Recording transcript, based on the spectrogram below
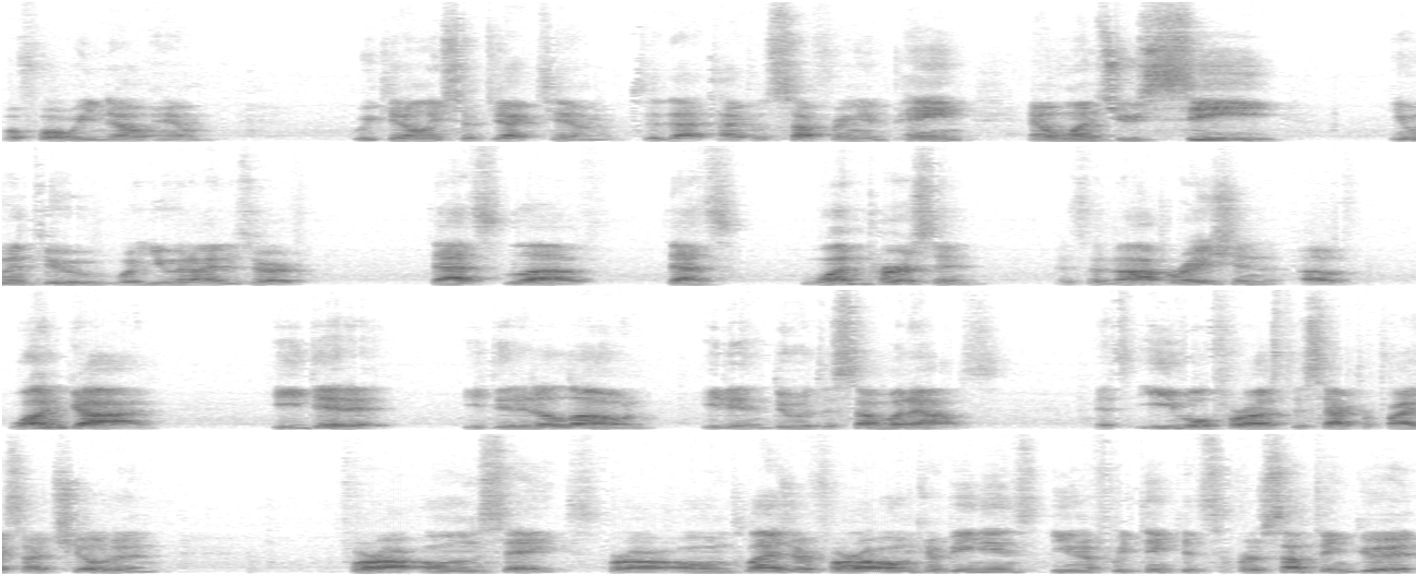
before we know him we can only subject him to that type of suffering and pain. And once you see he went through what you and I deserve, that's love. That's one person. It's an operation of one God. He did it. He did it alone. He didn't do it to someone else. It's evil for us to sacrifice our children for our own sakes, for our own pleasure, for our own convenience, even if we think it's for something good,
